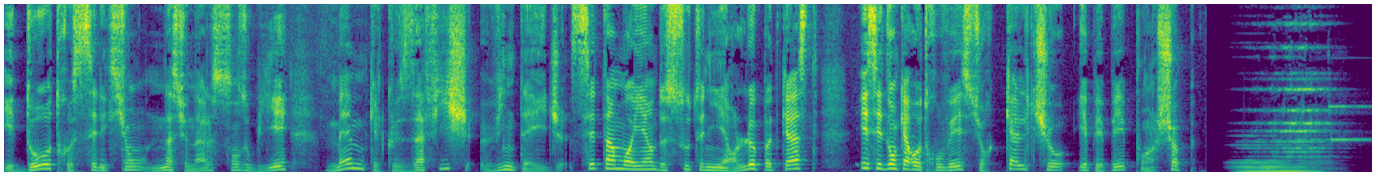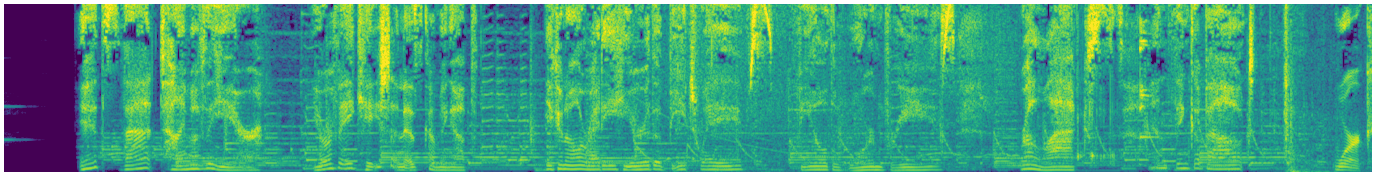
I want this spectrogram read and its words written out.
et d'autres sélections nationales, sans oublier même quelques affiches vintage. C'est un moyen de soutenir le podcast et c'est donc à retrouver sur calcioepp.shop. It's that time of the year. Your vacation is coming up. You can already hear the beach waves, feel the warm breeze, relax and think about work.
